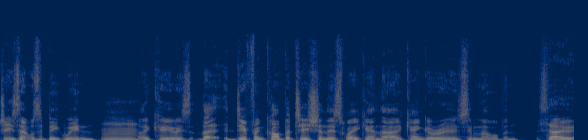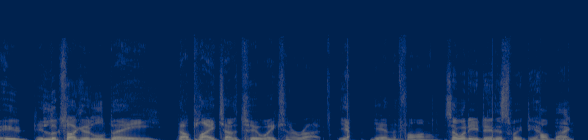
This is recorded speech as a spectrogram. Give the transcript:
Geez, that was a big win for the Kiwis. The, different competition this weekend, though. Kangaroos in Melbourne. So it, it looks like it'll be they'll play each other two weeks in a row. Yeah. Yeah, in the final. So, what do you do this week? Do you hold back?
